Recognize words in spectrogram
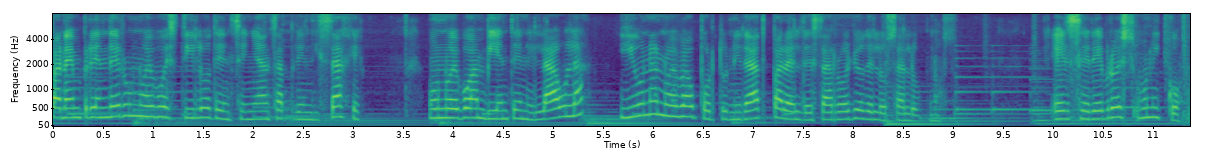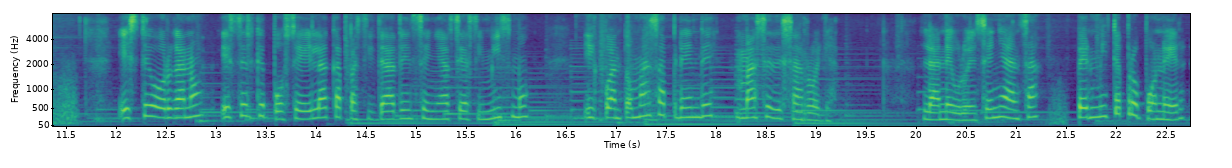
para emprender un nuevo estilo de enseñanza-aprendizaje, un nuevo ambiente en el aula y una nueva oportunidad para el desarrollo de los alumnos. El cerebro es único. Este órgano es el que posee la capacidad de enseñarse a sí mismo y cuanto más aprende, más se desarrolla. La neuroenseñanza permite proponer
